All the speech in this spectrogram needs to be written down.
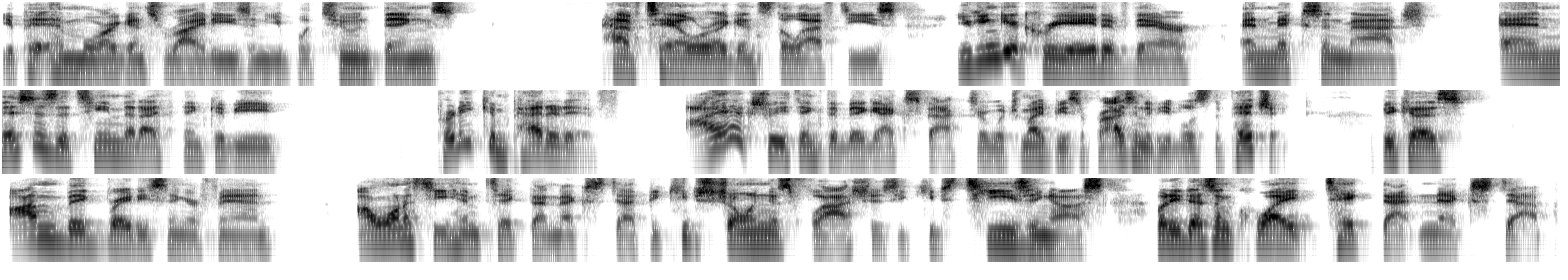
You pit him more against righties and you platoon things, have Taylor against the lefties. You can get creative there and mix and match. And this is a team that I think could be pretty competitive. I actually think the big X factor, which might be surprising to people, is the pitching because I'm a big Brady Singer fan. I want to see him take that next step. He keeps showing his flashes, he keeps teasing us, but he doesn't quite take that next step.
